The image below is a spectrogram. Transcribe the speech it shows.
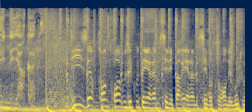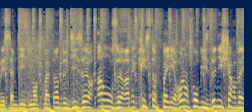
les meilleurs cotes. 10h33, vous écoutez RMC, les paris RMC, votre rendez-vous tous les samedis et dimanches matin de 10h à 11h avec Christophe Payet, Roland Courbis, Denis Charvet,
